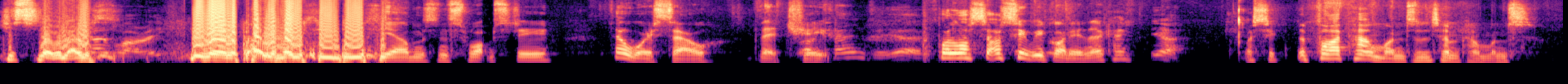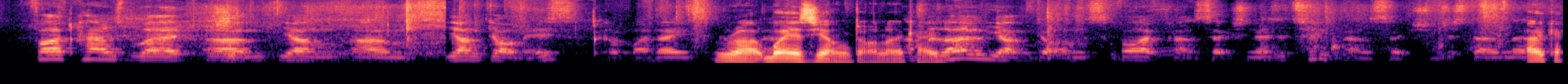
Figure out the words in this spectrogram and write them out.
Just a little. Don't worry. You know, a couple of ACDC albums and swaps. Do you? They always sell. They're cheap. can do, yeah. Well, I'll, see- I'll see what we've got in. Okay. Yeah. I see the five pound ones and the ten pound ones. Five pounds where um, young um, young Don is. Got my name. Right. Where's Young Don? And Okay. below young Don's five pound section, there's a two pound section just down there. Okay.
